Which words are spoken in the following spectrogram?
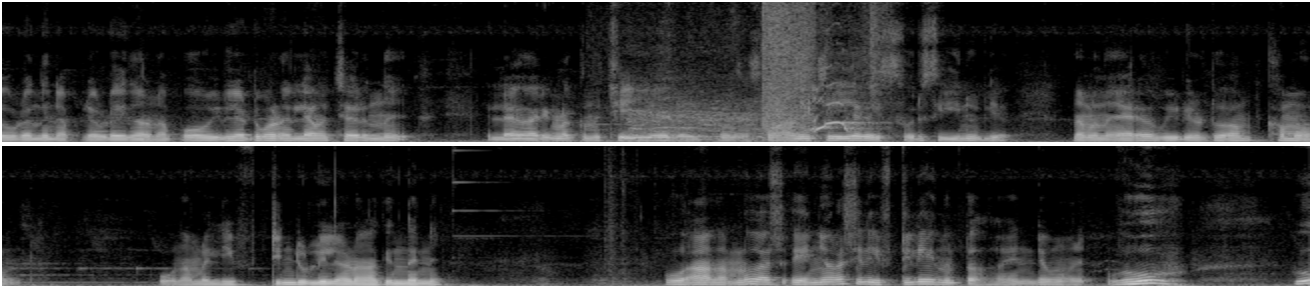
ഇവിടെ തന്നെ അപ്ലോഡ് ചെയ്തതാണ്. അപ്പോൾ വീട്ടിലോട്ട് വേണം എല്ലാം വെച്ചാലൊന്ന് എല്ലാ കാര്യങ്ങളൊക്കെ ഒന്ന് ചെയ്യാനായി വാങ്ങി ചെയ്യുക ഗൈസ് ഒരു സീനും ഇല്ല. നമ്മൾ നേരെ വീഡിയോയിലോട്ട് പോകാം. കമോൺ ഓ നമ്മൾ ലിഫ്റ്റിന്റെ ഉള്ളിലാണ് ആദ്യം തന്നെ. ഓ ആ നമ്മൾ കഴിഞ്ഞ പ്രാവശ്യം ലിഫ്റ്റിലായിരുന്നു കേട്ടോ എന്റെ മോനെ. ഓ ഓ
